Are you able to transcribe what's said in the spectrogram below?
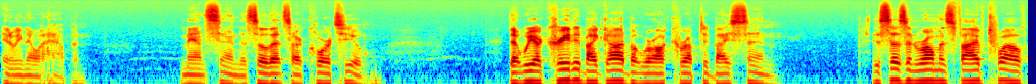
And we know what happened. Man sinned. And so that's our core, too. That we are created by God, but we're all corrupted by sin. It says in Romans 5:12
